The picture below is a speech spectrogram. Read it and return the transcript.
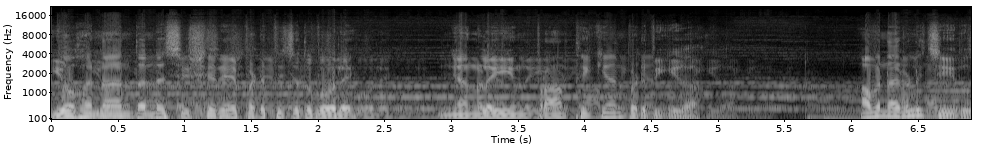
യോഹന്നാൻ തന്റെ ശിഷ്യരെ പഠിപ്പിച്ചതുപോലെ ഞങ്ങളെയും പ്രാർത്ഥിക്കാൻ പഠിപ്പിക്കുക. അവൻ അരുളി ചെയ്തു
